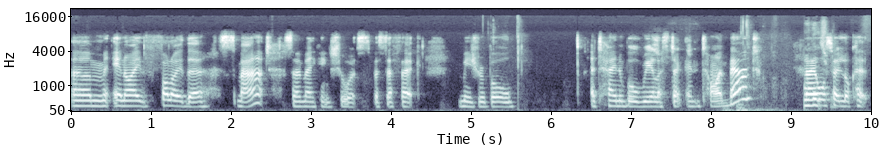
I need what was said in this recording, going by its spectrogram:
Um, and I follow the SMART, so making sure it's specific, measurable, attainable, realistic, and time bound. And I also right. look at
